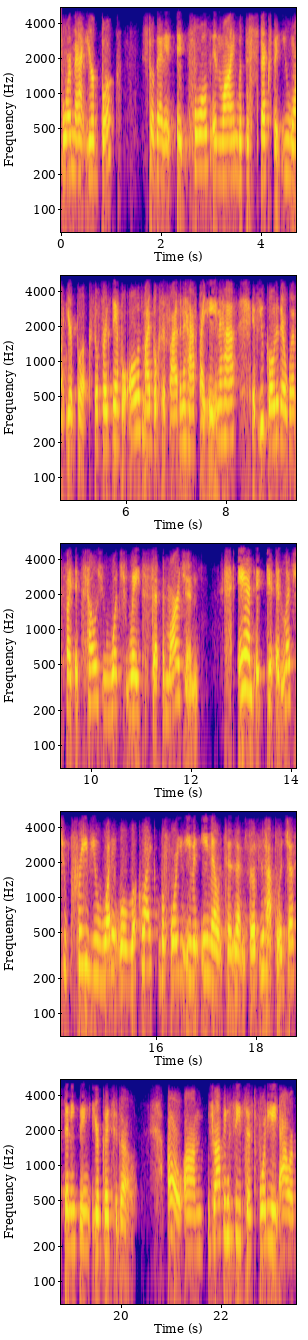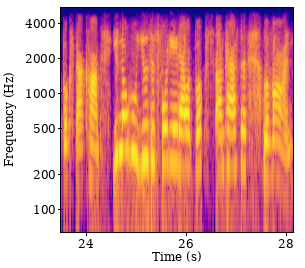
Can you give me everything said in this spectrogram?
format your book so that it, it falls in line with the specs that you want your book. So for example, all of my books are five and a half by eight and a half. If you go to their website, it tells you which way to set the margins. And it get, it lets you preview what it will look like before you even email it to them. So if you have to adjust anything, you're good to go. Oh, um, Dropping Seed says 48hourbooks.com. You know who uses 48-hour books, um, Pastor? Levon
